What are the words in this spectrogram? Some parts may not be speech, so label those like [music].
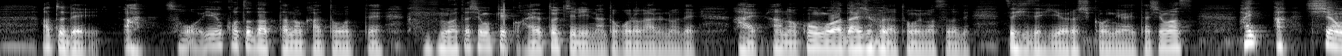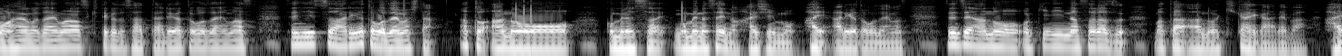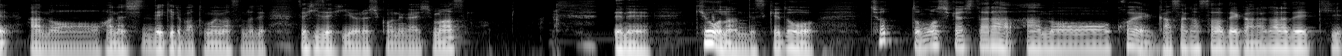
ー、後で、あ、そういうことだったのかと思って、[laughs] 私も結構早とちりなところがあるので、はい、あの、今後は大丈夫だと思いますので、ぜひぜひよろしくお願いいたします。はい。あ、師匠もおはようございます。来てくださってありがとうございます。先日はありがとうございました。あと、あのーごめんなさい。ごめんなさいの配信も。はい、ありがとうございます。全然あの、お気になさらず、またあの、機会があれば、はい、あの、お話できればと思いますので、ぜひぜひよろしくお願いします。でね、今日なんですけど、ちょっともしかしたら、あの声ガサガサでガラガラで気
